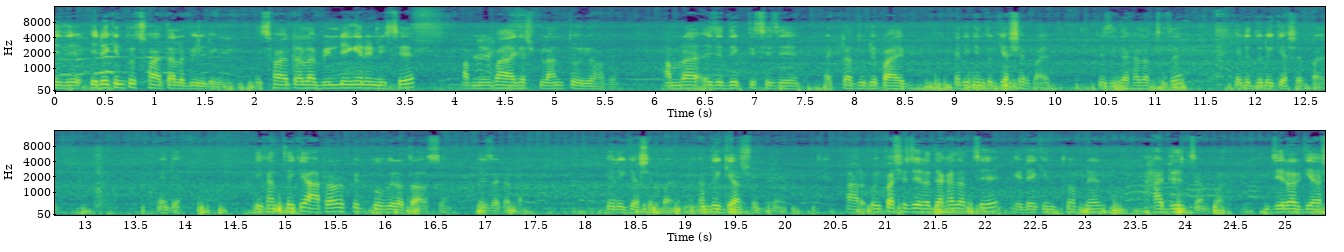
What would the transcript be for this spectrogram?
এই যে, এটা কিন্তু ছয়তলা বিল্ডিং এই ছয়তলা বিল্ডিংয়ের নিচে আপনার বায়োগ্যাস প্ল্যান্ট তৈরি হবে। আমরা এই যে দেখতেছি যে একটা দুটো পাইপ এটা কিন্তু গ্যাসের পাইপ এই যে দেখা যাচ্ছে যে এটা দুটো গ্যাসের পাইপ এটা এখান থেকে আঠারো ফিট গভীরতা আছে এই জায়গাটা। এটা গ্যাসের পাইপ এখান থেকে গ্যাস উঠবে। আর ওই পাশে যেটা দেখা যাচ্ছে, এটা কিন্তু আপনার হাইড্রোজেন চাম্পার যেটার গ্যাস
